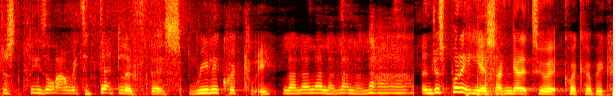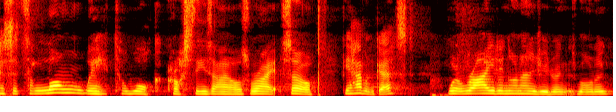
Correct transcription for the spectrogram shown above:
Just please allow me to deadlift this really quickly. La la la la la la la. And just put it here so I can get it to it quicker because it's a long way to walk across these aisles. Right. So if you haven't guessed, we're riding on energy drink this morning.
